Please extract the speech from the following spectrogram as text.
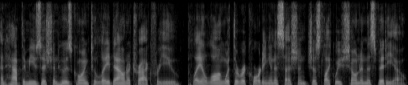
and have the musician who is going to lay down a track for you play along with the recording in a session just like we've shown in this video.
